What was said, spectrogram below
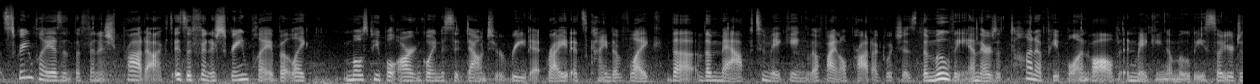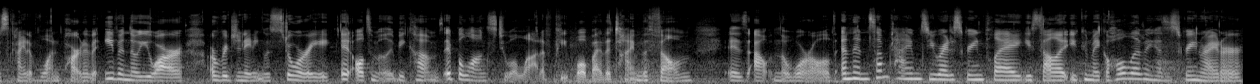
screenplay isn't the finished product. It's a finished screenplay, but like most people aren't going to sit down to read it, right? It's kind of like the the map to making the final product, which is the movie. And there's a ton of people involved in making a movie, so you're just kind of one part of it. Even though you are originating the story, it ultimately becomes it belongs to a lot of people by the time the film is out in the world. And then sometimes you write a screenplay, you sell it, you can make a whole living as a screenwriter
